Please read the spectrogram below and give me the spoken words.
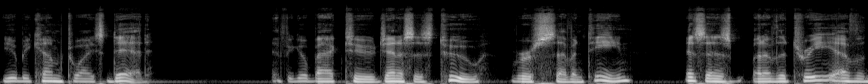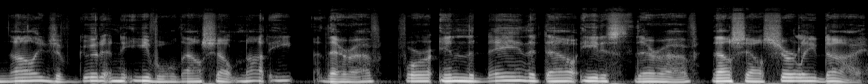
you become twice dead. If you go back to Genesis 2, verse 17, It says, But of the tree of the knowledge of good and evil thou shalt not eat thereof, for in the day that thou eatest thereof thou shalt surely die.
